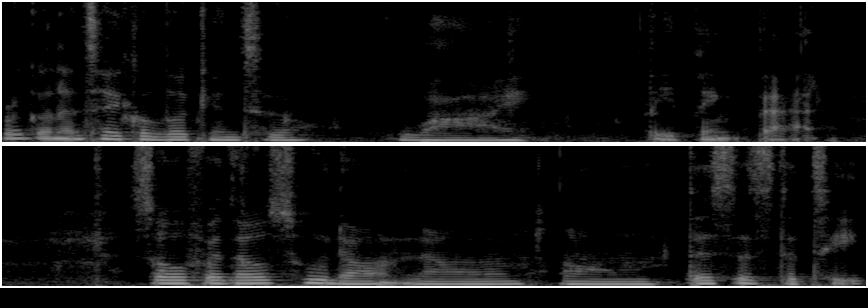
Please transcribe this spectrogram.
we're going to take a look into why they think that. So, for those who don't know, um, this is the tea.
